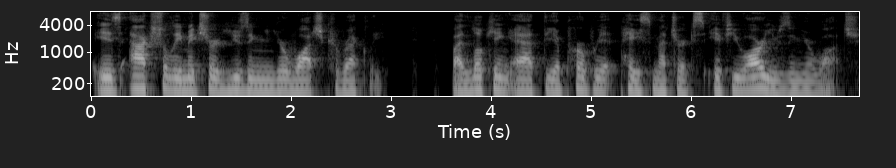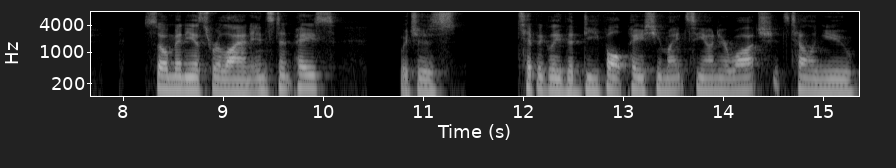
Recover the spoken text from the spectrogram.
is actually make sure you're using your watch correctly by looking at the appropriate pace metrics if you are using your watch. So many of us rely on instant pace, which is typically the default pace you might see on your watch. It's telling you,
